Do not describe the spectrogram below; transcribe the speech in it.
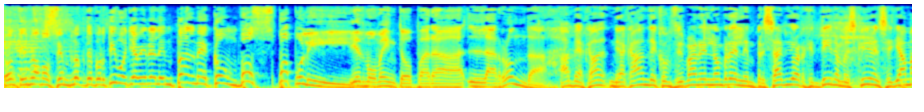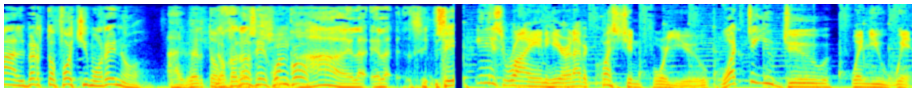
Continuamos en Blog Deportivo. Ya viene el empalme con Voz Populi. Y es momento para la ronda. Ah, me acaban, me acaban de confirmar el nombre del empresario argentino. Me escriben, se llama Alberto Fochi Moreno. Alberto. ¿Lo conoce, Fauci. Juanjo? Ah, el- el- sí. It is Ryan here, and I have a question for you. What do you do when you win?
